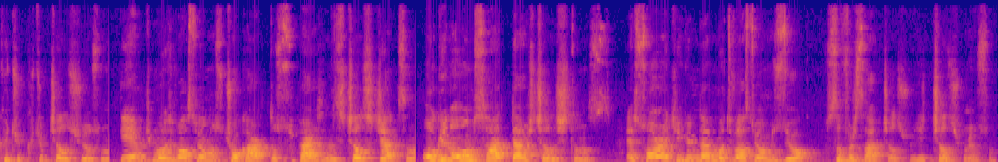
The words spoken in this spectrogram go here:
küçük küçük çalışıyorsunuz. Diyelim ki motivasyonunuz çok arttı, süpersiniz, çalışacaksınız. O gün 10 saat ders çalıştınız. E sonraki günde motivasyonunuz yok. 0 saat çalışıyorsun, hiç çalışmıyorsun.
